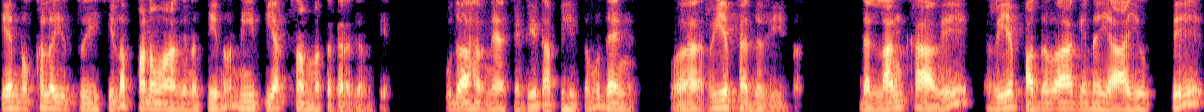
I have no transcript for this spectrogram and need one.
එය නොකල යුතුයි කියලා පනවාගෙන තියෙන නීතියක් සම්මත කරගෙන තියෙනවා උදාහරණයක් ඇටියට අපි හිතමු දැන් රිය පැදවීම. දැන් ලංකාවේ රිය පදවාගෙන යා යුත්තේ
